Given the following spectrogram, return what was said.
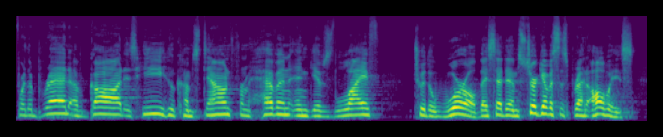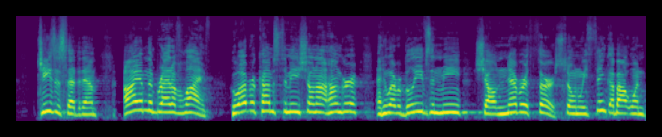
For the bread of God is he who comes down from heaven and gives life to the world. They said to him, Sir, give us this bread always. Jesus said to them, I am the bread of life. Whoever comes to me shall not hunger, and whoever believes in me shall never thirst. So when we think about when,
